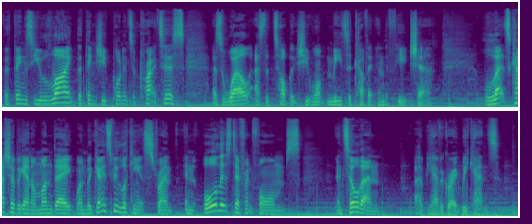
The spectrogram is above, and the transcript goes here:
the things you like, the things you put into practice, as well as the topics you want me to cover in the future. Let's catch up again on Monday when we're going to be looking at strength in all its different forms. Until then, I hope you have a great weekend.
